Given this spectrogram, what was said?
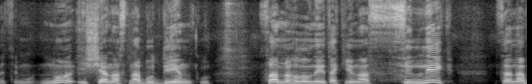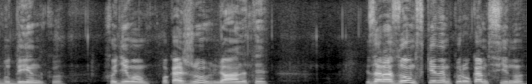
на цьому. Ну і ще в нас на будинку. Саме головний такий у нас сінник це на будинку. Ходімо, вам покажу, глянете. І заразом скинемо коровкам сіно.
